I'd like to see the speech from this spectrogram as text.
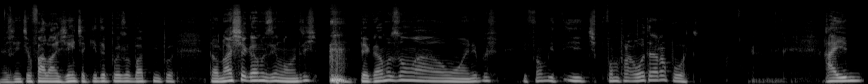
A gente eu falo a gente aqui, depois eu boto no Então nós chegamos em Londres, pegamos um, um ônibus e fomos e, tipo, fomos para outro aeroporto. Aí,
